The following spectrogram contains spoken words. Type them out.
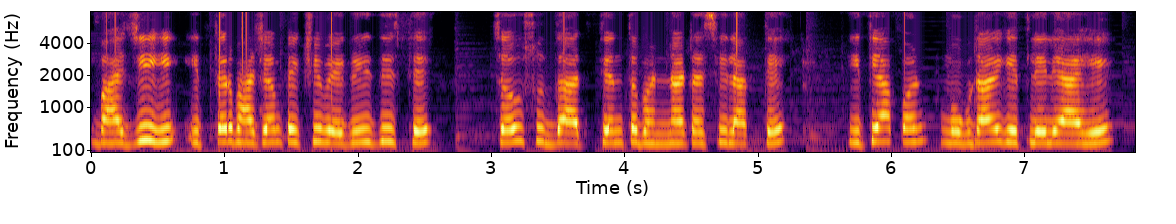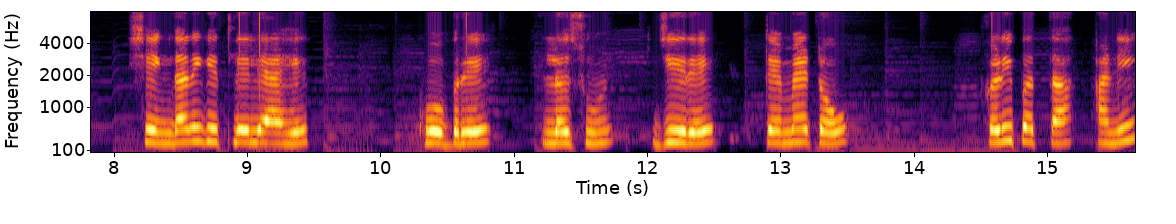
भाजी ही इतर भाज्यांपेक्षा वेगळीच दिसते. चवसुद्धा अत्यंत भन्नाट अशी लागते. इथे आपण मूगडाळ घेतलेली आहे शेंगदाणे घेतलेले आहेत खोबरे लसूण जिरे टोमॅटो कढीपत्ता आणि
